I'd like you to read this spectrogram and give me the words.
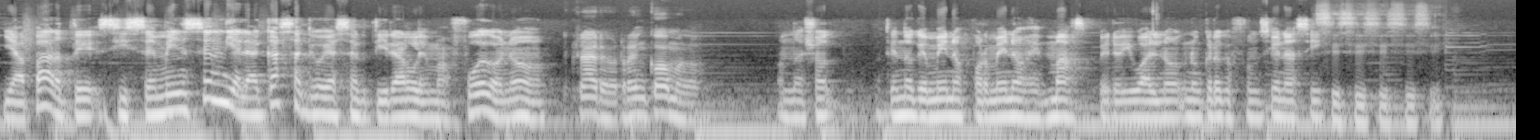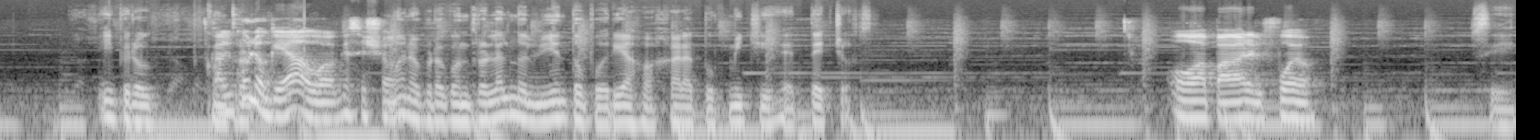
Y aparte, si se me incendia la casa, ¿qué voy a hacer? ¿Tirarle más fuego? No. Claro, re incómodo. Onda, yo entiendo que menos por menos es más, pero igual no, no creo que funcione así. Sí, sí, sí, sí, sí. Y pero. Calculo que agua, qué sé yo. Bueno, pero controlando el viento podrías bajar a tus michis de techos. O apagar el fuego. Sí,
